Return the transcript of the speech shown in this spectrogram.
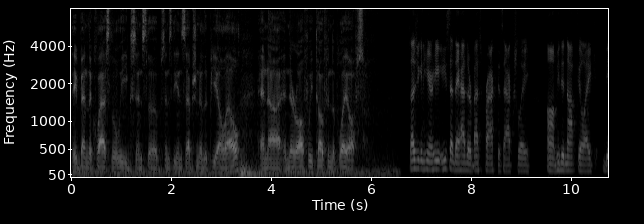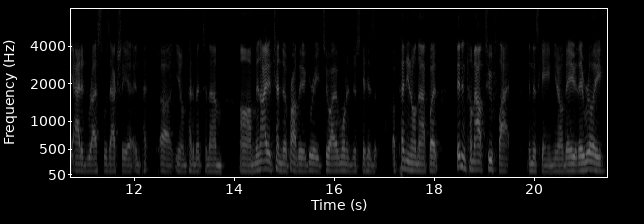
they've been the class of the league since the since the inception of the PLL, and uh, and they're awfully tough in the playoffs. So as you can hear, he, he said they had their best practice. Actually, um, he did not feel like the added rest was actually an uh, you know impediment to them. Um, and I tend to probably agree too. I want to just get his opinion on that, but they didn't come out too flat in this game. You know, they they really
